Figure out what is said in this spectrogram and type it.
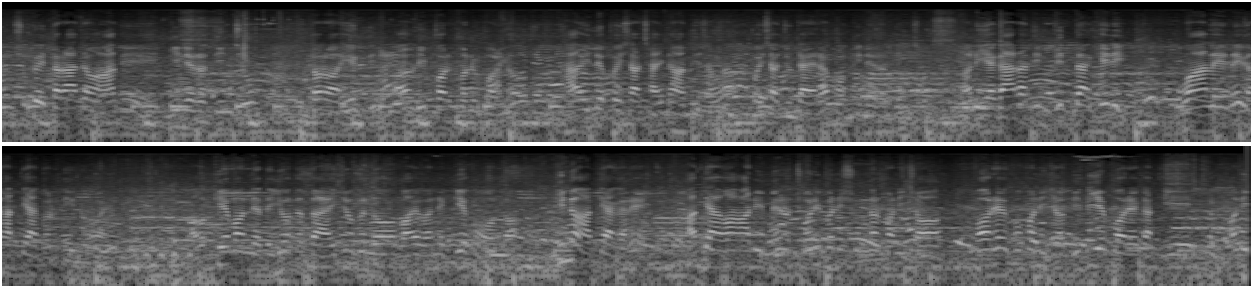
जुनसुकै दराज हामी किनेर दिन्छौँ। तर एक दिन अलि पर्खनु पर्यो। अहिले पैसा छैन हामीसँग पैसा जुटाएर म किनेर दिन्छु। अनि एघार दिन बित्दाखेरि उहाँले नै हत्या गरिदिनु भयो अब के भन्ने त यो त दाइजोको नभयो भने के को हो त? किन हत्या गरे? हत्यामा अनि मेरो छोरी पनि सुन्दर पनि छ पढेको पनि छ बिबिए पढेका थिए। अनि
